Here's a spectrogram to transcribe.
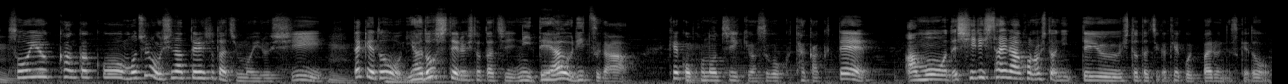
うん。そういう感覚をもちろん失ってる人たちもいるし、うん。だけど宿してる人たちに出会う率が結構この地域はすごく高くて。あもう弟子入りしたいなこの人にっていう人たちが結構いっぱいいるんですけど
